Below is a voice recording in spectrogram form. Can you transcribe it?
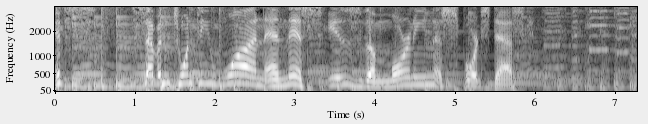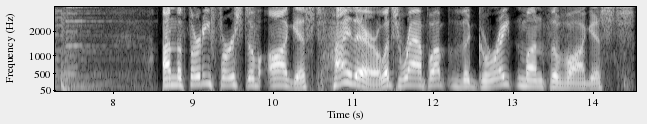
It's 721, and this is the Morning Sports Desk. On the 31st of August, hi there, let's wrap up the great month of August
